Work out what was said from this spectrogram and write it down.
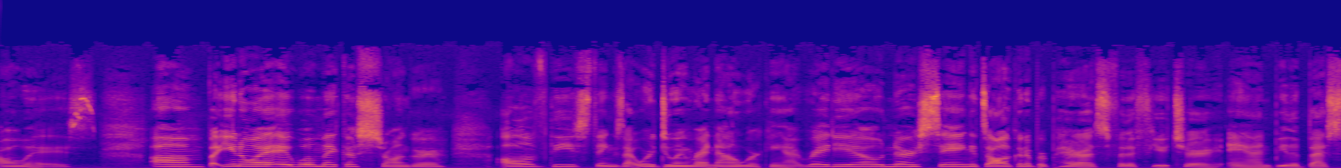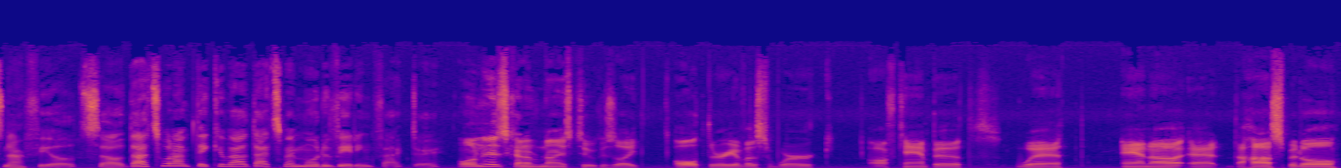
Always. Um, but you know what? It will make us stronger. All of these things that we're doing right now, working at radio, nursing, it's all going to prepare us for the future and be the best in our field. So that's what I'm thinking about. That's my motivating factor. Well, and it is kind of nice too because like all three of us work off campus with Anna at the hospital,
